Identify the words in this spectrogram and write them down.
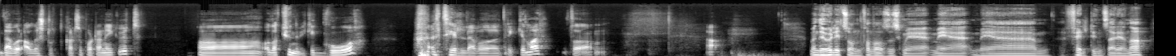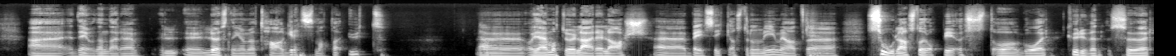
der hvor alle Stuttgart-supporterne gikk ut. Og, og da kunne vi ikke gå til der hvor trikken var. Så ja. Men det er jo litt sånn fantastisk med, med, med Feltins Arena. Eh, det er jo den derre løsninga med å ta gressmatta ut. Ja. Eh, og jeg måtte jo lære Lars uh, basic astronomi med at uh, sola står oppe i øst og går kurven sør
